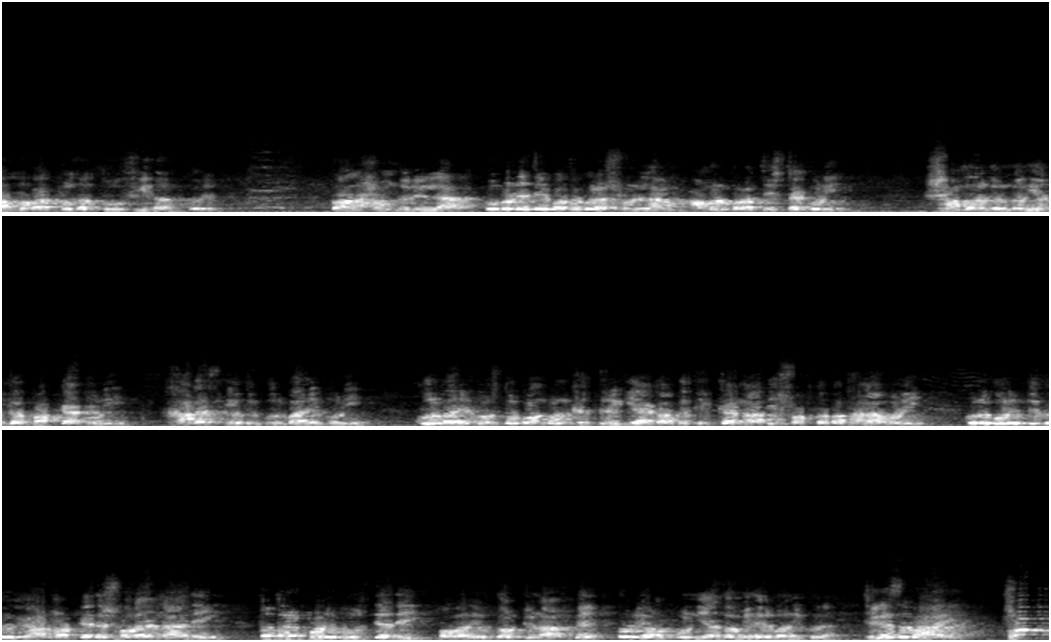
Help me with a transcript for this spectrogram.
আল্লাহ পাক বোঝার তৌফিক দান করেন। তো আলহামদুলিল্লাহ কুরবানের যে কথাগুলো শুনলাম, আমল করার চেষ্টা করি, সামনের জন্য নিয়তকে পাক্কা করি, খালাস নিয়ত কুরবানি করি, কুরবানির গোস্ত বন্টন ক্ষেত্রে গিয়া কাউকে ধিক্কার না দিয়ে শক্ত কথা না বলি, কোনো গরিব দুঃখকে ঘাট মটকাইতে সরায় না দেই তো তোর পরে বুঝ দিয়ে দেই বাবা দশজন আসবে তোর অল্প নিয়ে দাও, মেহরবানি করে। ঠিক আছে ভাই? শক্ত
